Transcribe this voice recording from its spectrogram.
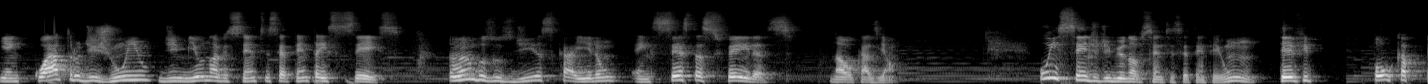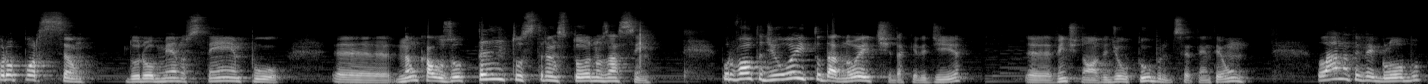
e em 4 de junho de 1976. Ambos os dias caíram em sextas-feiras na ocasião. O incêndio de 1971 teve pouca proporção, durou menos tempo, eh, não causou tantos transtornos assim. Por volta de 8 da noite daquele dia, 29 eh, de outubro de 71, lá na TV Globo,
